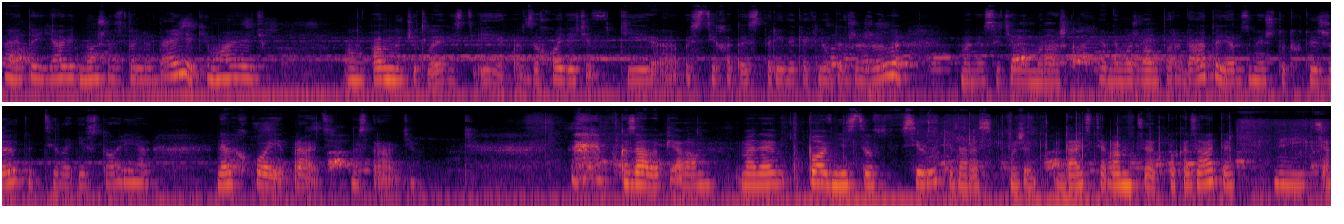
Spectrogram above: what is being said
Знаєте, я відношусь до людей, які мають певну чутливість. І заходячи в ті е, ось ці хати старі, в яких люди вже жили, в мене все тіло в мурашках. Я не можу вам передати. Я розумію, що тут хтось жив, тут ціла історія нелегкої праці, насправді. Показала б я вам. У мене повністю всі руки зараз може вдасться вам це показати. Дивіться.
